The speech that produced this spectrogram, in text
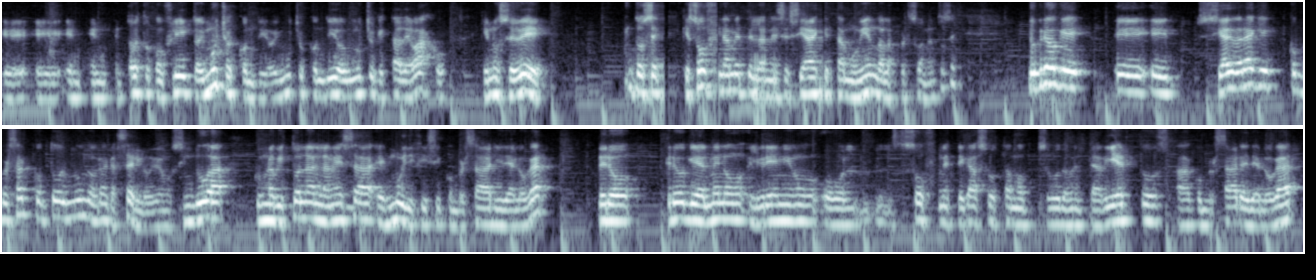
en, en, todos estos conflictos. Hay mucho escondido, hay mucho escondido, hay mucho que está debajo, que no se ve. Entonces, que son finalmente las necesidades que están moviendo a las personas. Entonces, yo creo que eh, eh, si habrá que conversar con todo el mundo, habrá que hacerlo. Digamos. Sin duda, con una pistola en la mesa es muy difícil conversar y dialogar, pero creo que al menos el gremio o el SOF en este caso estamos absolutamente abiertos a conversar y dialogar.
